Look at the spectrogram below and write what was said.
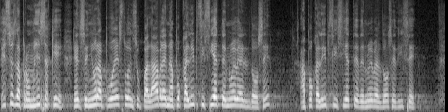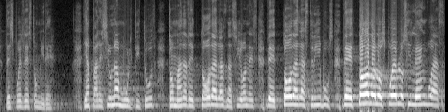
Esa es la promesa que el Señor ha puesto en su palabra en Apocalipsis 7, 9 al 12. Apocalipsis 7, de 9 al 12 dice, después de esto miré y apareció una multitud tomada de todas las naciones, de todas las tribus, de todos los pueblos y lenguas.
